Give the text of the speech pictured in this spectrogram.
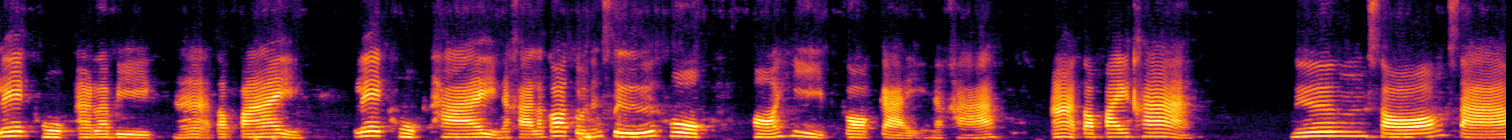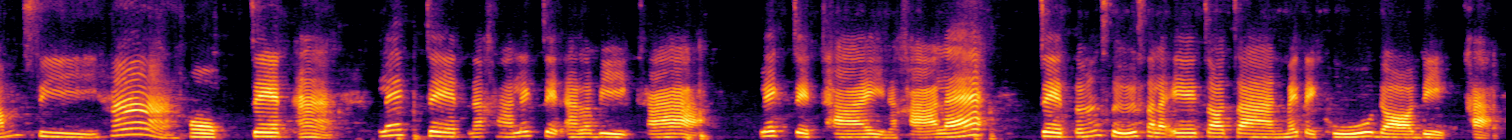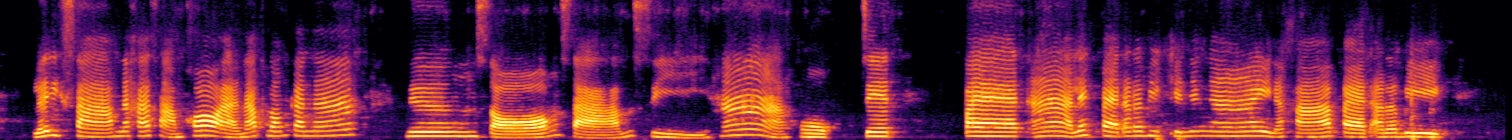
เลขหกอาราบิกอ่าต่อไป เลขหกไทยนะคะ แล้วก็ตัวหนังสือหกหอหีบกอไก่นะคะอ่าต่อไปค่ะ หนึ่งสองสามสี่ห้าหกเจ็ดอ่าเลขเจ็ดนะคะ เลขเจ็ดอาราบิกค่ะ เลขเจ็ดไทยนะคะ และเจ็ดตัวหนังสือสระเอจอจานไม่เตะคูดอเด็กค่ะเหลืออีกสามนะคะสามข้ออ่านับพร้อมกันนะหนึ่งสองสามสี่ห้าหกเจ็ด แปดอ่าเลขแปดอาราบิกเขียนยังไงนะคะแปดอาราบิก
